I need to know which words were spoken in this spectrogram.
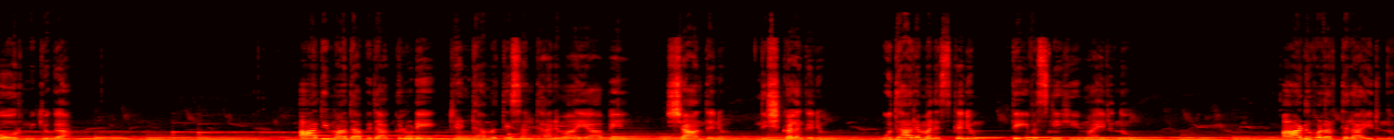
ഓർമ്മിക്കുക ആദിമാതാപിതാക്കളുടെ രണ്ടാമത്തെ സന്താനമായ ആബേൽ ശാന്തനും നിഷ്കളങ്കനും ഉദാരമനസ്കനും ദൈവസ്നേഹിയുമായിരുന്നു. ആടുവളർത്തലായിരുന്നു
